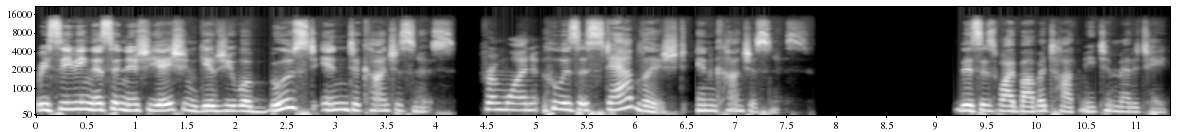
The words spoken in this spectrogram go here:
Receiving this initiation gives you a boost into consciousness from one who is established in consciousness. This is why Baba taught me to meditate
